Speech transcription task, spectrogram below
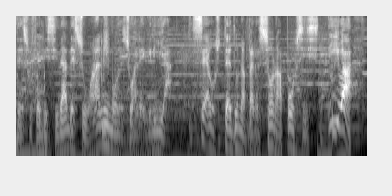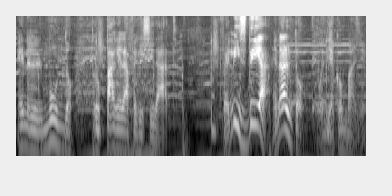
de su felicidad, de su ánimo, de su alegría. Sea usted una persona positiva en el mundo. Propague la felicidad. Feliz día en alto. Buen día con baño.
